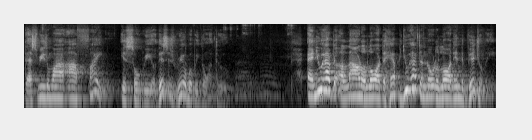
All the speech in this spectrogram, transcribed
That's the reason why our fight is so real. This is real what we're going through. And you have to allow the Lord to help you. You have to know the Lord individually.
